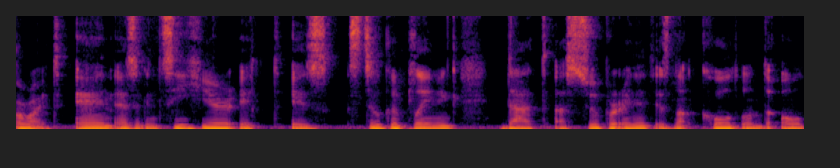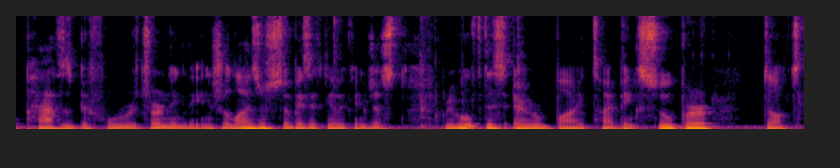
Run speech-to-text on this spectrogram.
Alright, and as you can see here, it is still complaining that a super init is not called on the all passes before returning the initializer. So basically we can just remove this error by typing super dot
